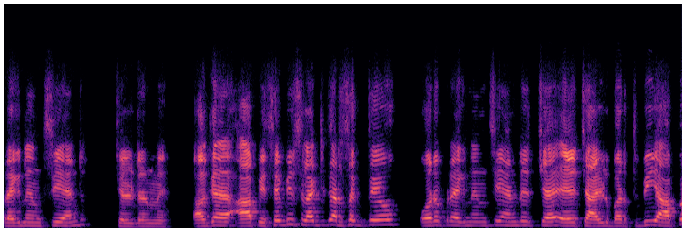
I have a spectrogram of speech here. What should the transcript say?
प्रेगनेंसी एंड चिल्ड्रन में। अगर आप इसे भी सिलेक्ट कर सकते हो और प्रेगनेंसी एंड चाइल्ड बर्थ भी आप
